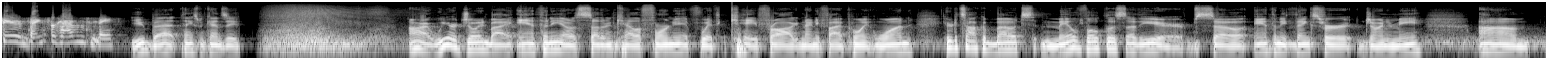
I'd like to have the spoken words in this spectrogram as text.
too, and thanks for having me. You bet. Thanks, McKenzie. All right, we are joined by Anthony out of Southern California with K Frog 95.1 here to talk about Male Vocalist of the Year. So, Anthony, thanks for joining me. Um,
